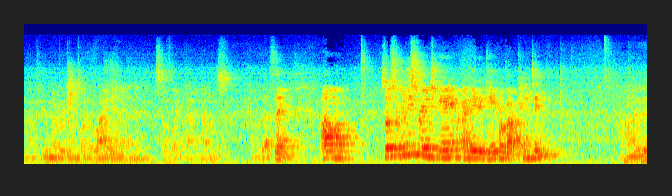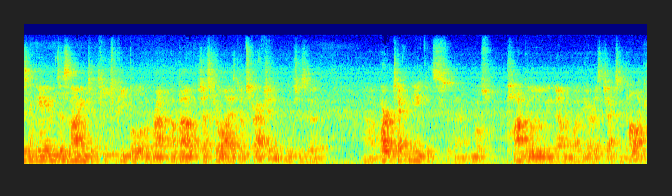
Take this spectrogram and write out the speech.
Uh, if you remember games like Raiden and stuff like that, that was kind of that thing. Um, so it's a really strange game. I made a game about painting. Uh, it is a game designed to teach people around, about gestualized abstraction, which is an uh, art technique. It's uh, most popularly known by the artist Jackson Pollock,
